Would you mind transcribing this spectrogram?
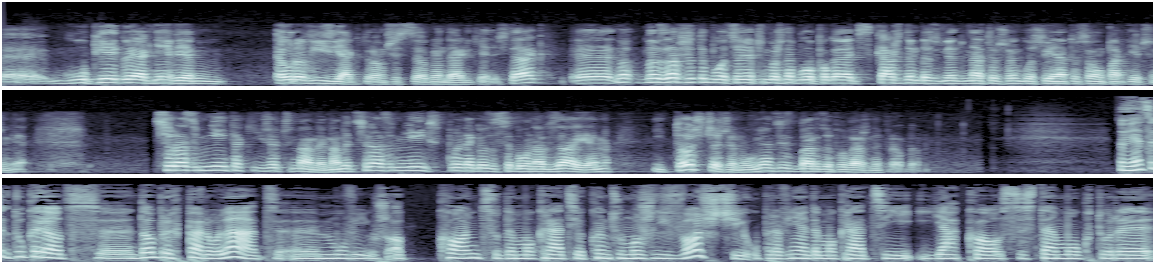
e, głupiego, jak nie wiem, Eurowizja, którą wszyscy oglądali kiedyś, tak? E, no, no zawsze to było coś, o czym można było pogadać z każdym bez względu na to, czy on głosuje na tą samą partię, czy nie. Coraz mniej takich rzeczy mamy. Mamy coraz mniej wspólnego ze sobą nawzajem i to, szczerze mówiąc, jest bardzo poważny problem. No Jacek Długaj od y, dobrych paru lat y, mówi już o końcu demokracji, o końcu możliwości uprawienia demokracji jako systemu, który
